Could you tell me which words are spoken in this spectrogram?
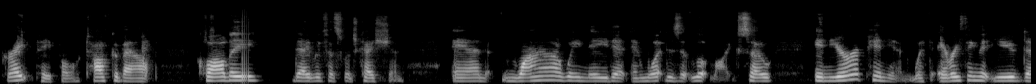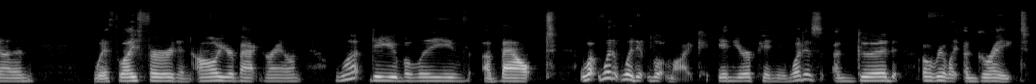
great people talk about quality daily physical education and why we need it and what does it look like. So, in your opinion, with everything that you've done with LAHPERD and all your background, what do you believe about what what would it look like in your opinion? What is a good or really a great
